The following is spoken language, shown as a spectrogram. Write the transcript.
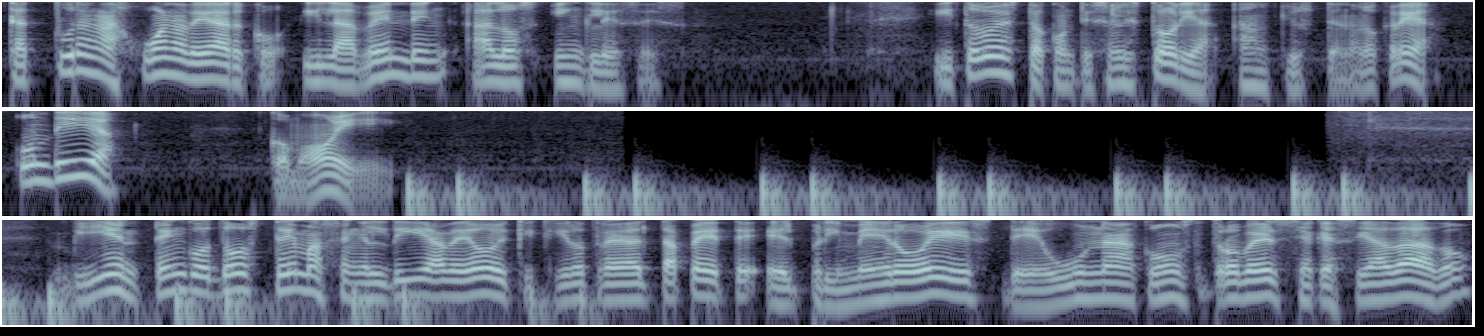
capturan a Juana de Arco y la venden a los ingleses. Y todo esto aconteció en la historia, aunque usted no lo crea. Un día, como hoy. Bien, tengo dos temas en el día de hoy que quiero traer al tapete. El primero es de una controversia que se ha dado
